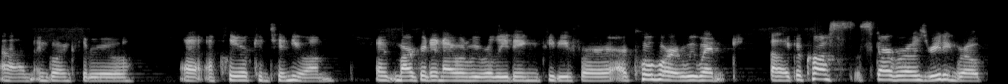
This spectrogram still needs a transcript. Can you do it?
um, and going through a, a clear continuum. Uh, Margaret and I, when we were leading PD for our cohort, we went uh, like across Scarborough's reading rope,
